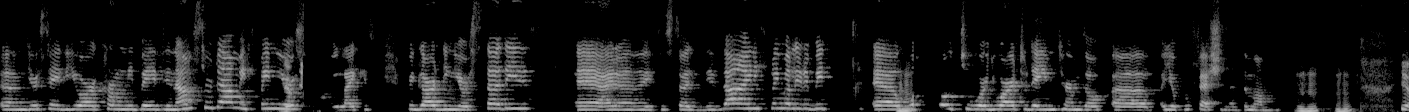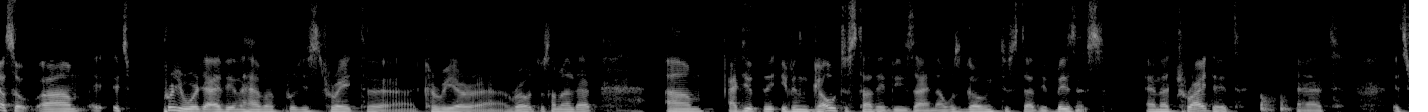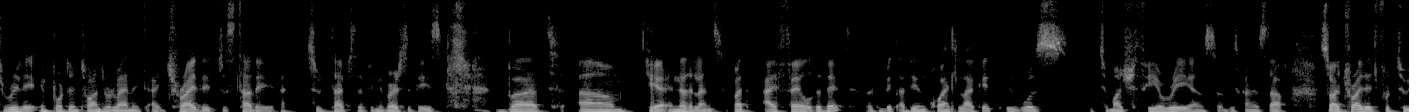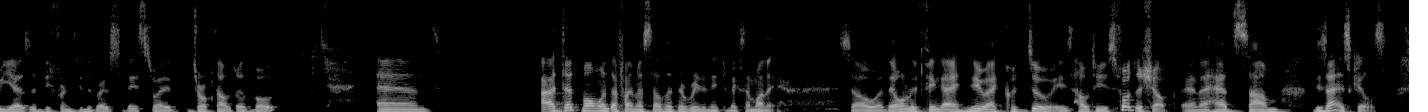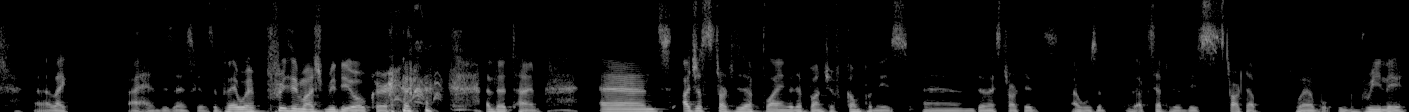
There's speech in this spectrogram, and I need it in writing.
um, you said you are currently based in Amsterdam. Explain your yep. story, like regarding your studies, uh, I don't know if you studied design. Explain a little bit uh, mm-hmm. what brought you where you are today in terms of uh, your profession at the moment. Mm-hmm. Mm-hmm. Yeah, so um, it's pretty weird. I didn't have a pretty straight uh, career uh, road or something like that. Um, I didn't even go to study design. I was going to study business, and I tried it at it's really important to underline it. I tried it to study at two types of universities, but um, here in Netherlands, but I failed at it a little bit. I didn't quite like it. It was too much theory and so this kind of stuff. So I tried it for two years at different universities. So I dropped out of both, and at that moment, I find myself that I really need to make some money. So the only thing I knew I could do is how to use Photoshop, and I had some design skills, uh, like I had design skills, but they were pretty much mediocre at that time. And I just started applying at a bunch of companies, and then I started. I was accepted at this startup where I really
